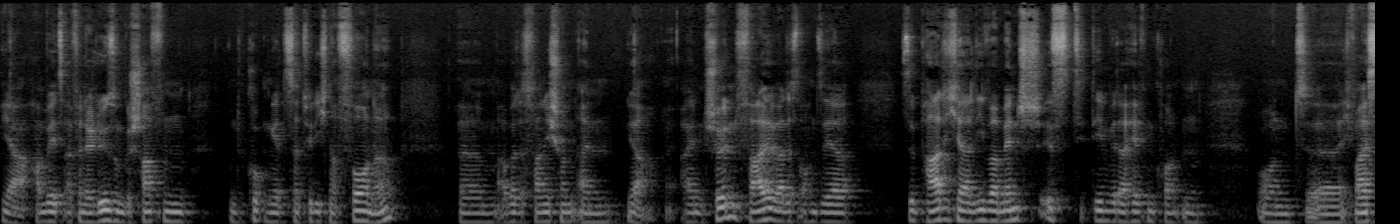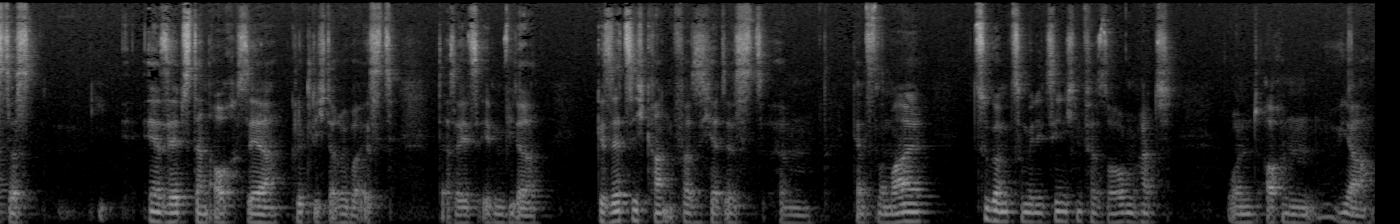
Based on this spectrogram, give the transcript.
ja, haben wir jetzt einfach eine Lösung geschaffen und gucken jetzt natürlich nach vorne. Ähm, aber das fand ich schon einen, ja, einen schönen Fall, weil das auch ein sehr sympathischer, lieber Mensch ist, dem wir da helfen konnten. Und äh, ich weiß, dass er selbst dann auch sehr glücklich darüber ist, dass er jetzt eben wieder gesetzlich krankenversichert ist, ähm, ganz normal Zugang zur medizinischen Versorgung hat und auch einen ja,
